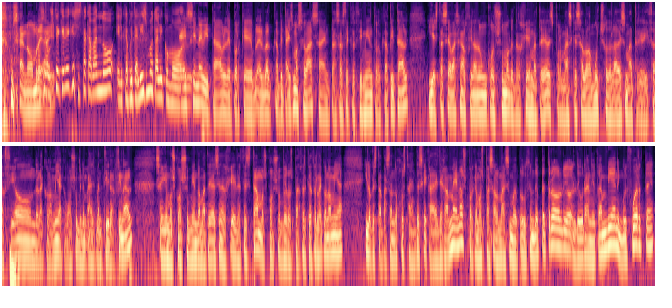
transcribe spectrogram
o sea, no, hombre. o sea, hay- ¿usted cree que se está acabando el capitalismo tal y como... Es inevitable porque el capitalismo se basa en tasas de crecimiento del capital y estas se basan al final en un consumo de energía y materiales, por más que se ha hablado mucho de la desmaterialización de la economía, que consumir es mentira al final. Seguimos consumiendo materiales y energía y necesitamos consumirlos para hacer crecer la economía y lo que está pasando justamente es que cada vez llegan menos porque hemos pasado el máximo de producción de petróleo, el de uranio también y muy fuerte,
